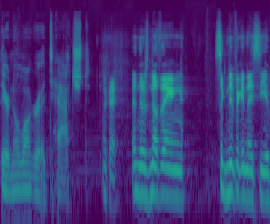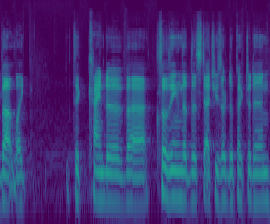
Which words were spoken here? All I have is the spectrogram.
they are no longer attached. Okay. And there's nothing significant I see about like the kind of uh, clothing that the statues are depicted in.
